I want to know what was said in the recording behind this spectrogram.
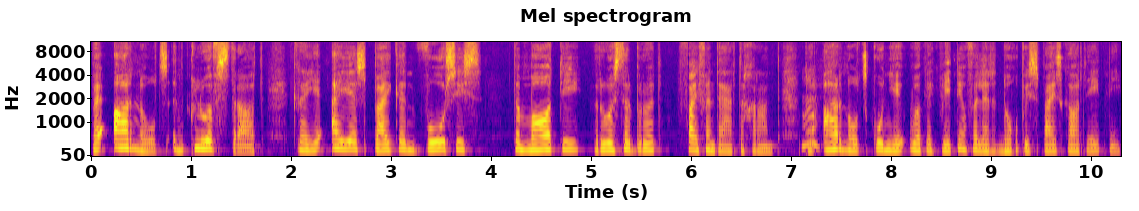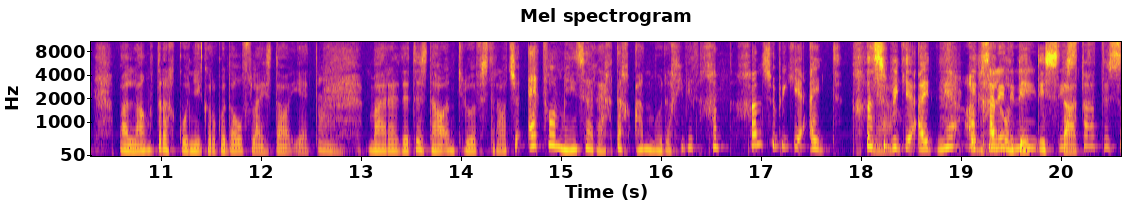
By Arnold's in Kloofstraat kry jy eiers, bacon, worsies, tamatie, roosterbrood R35. By Arnold's kon jy ook, ek weet nie of hulle dit nog op die spyskaart het nie, maar lank terug kon jy krokodilvleis daar eet. Mm. Maar uh, dit is daar in Kloofstraat. So ek wil mense regtig aanmoedig, jy weet, gaan gaan so 'n bietjie uit. Gaan so 'n bietjie uit Nee, en gaan absoluut. ontdek die Die stad. stad is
